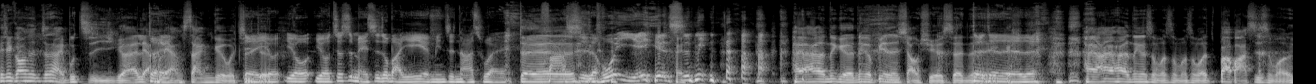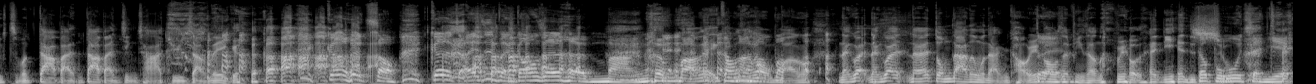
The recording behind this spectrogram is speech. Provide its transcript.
而且高中生真的还不止一个，还两两三个，我记得。有有有，就是每次都把爷爷名字拿出来发誓的，我以爷爷之名。还有还有那个那个变成小学生的那个，对对对对，还有还有还有那个什么什么什么，爸爸是什么什么大阪大阪警察局长那个，各种各种哎，日本高中生很忙。很忙哎，高中生好忙哦，难怪难怪难怪东大那么难考，因为高中生平常都没有在念书，都不务正业，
